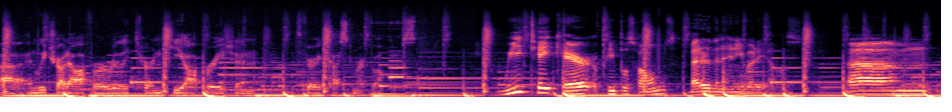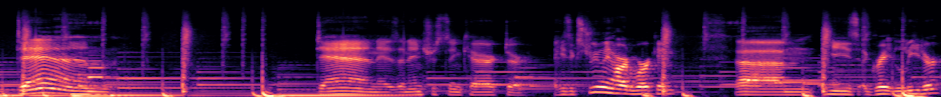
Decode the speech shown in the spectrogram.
Uh, and we try to offer a really turnkey operation that's very customer focused. We take care of people's homes better than anybody else. Um, Dan. Dan is an interesting character. He's extremely hardworking. Um, he's a great leader,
